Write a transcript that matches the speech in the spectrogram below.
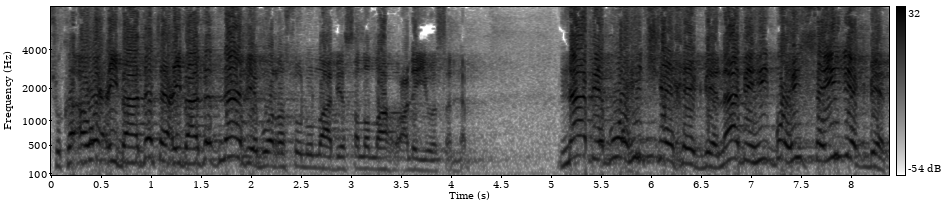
چونکە ئەوە عیبادەتە عیبادەت نابێ بۆ رسول اللە بێ صلی اللە علیە وسلم نابێ بۆ هیچ شێخێک بێ نابێ بۆ هیچ سەیدێک بێت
